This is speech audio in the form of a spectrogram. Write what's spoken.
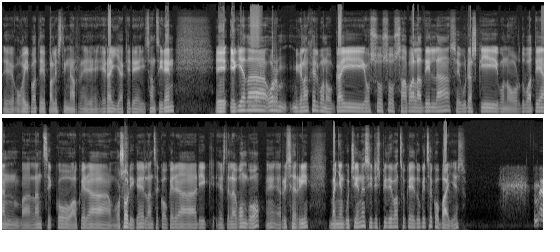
e, hogei bate palestinar e, eraiak ere izan ziren, E, egia da hor Miguel Ángel, bueno, gai oso oso zabala dela, segurazki, bueno, ordu batean ba, lantzeko aukera osorik, eh, lantzeko aukerarik ez dela egongo, eh, herri zerri, baina gutxienez irizpide batzuk edukitzeko bai, ez? Ba,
